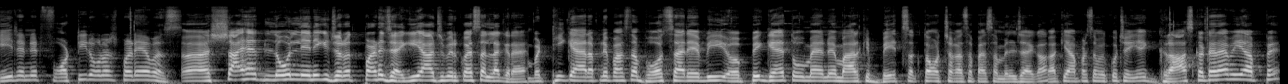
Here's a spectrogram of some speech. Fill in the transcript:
eight hundred forty dollar पड़े हैं बस। आ, शायद लोन लेने की ज़रूरत पड़ जाएगी आज मेरे को ऐसा लग रहा है। बट ठीक है यार अपने पास ना बहुत सारे अभी पिग हैं तो मैं उन्हें मार के बेच सकता हूँ अच्छा खासा पैसा मिल जाएगा। बाकी यहाँ पर से मेरे को चाहिए। ग्रास कटर है भाई आप पे।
